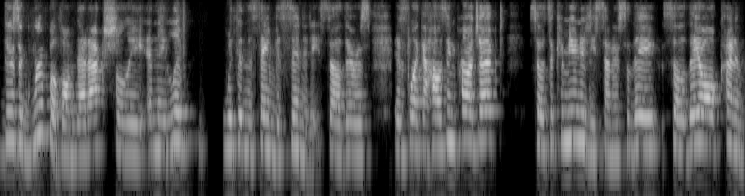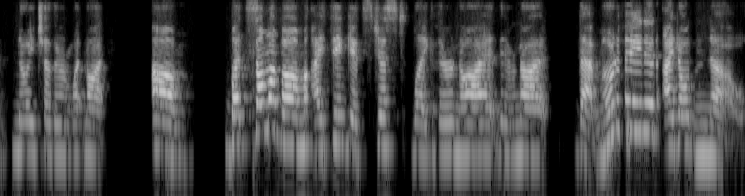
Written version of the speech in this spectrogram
there's a group of them that actually, and they live within the same vicinity. So there's, it's like a housing project. So it's a community center. So they, so they all kind of know each other and whatnot. Um, but some of them, I think it's just like they're not, they're not that motivated. I don't know.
